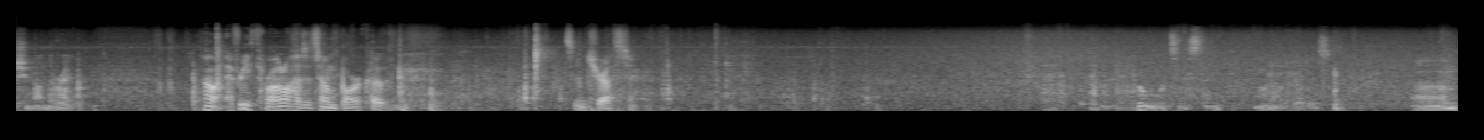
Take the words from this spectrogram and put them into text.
On the right. Oh, every throttle has its own barcode. It's interesting. Ooh, what's this thing? I don't know what that is. Um,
